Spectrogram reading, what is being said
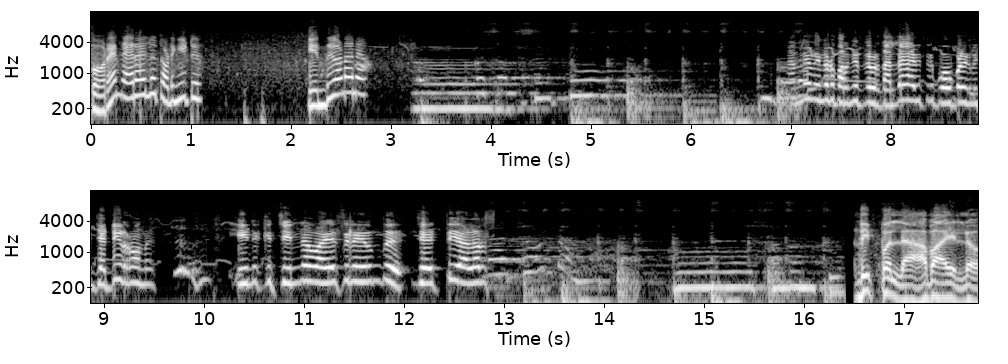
കൊറേ നേരമല്ലോ തുടങ്ങിയിട്ട്. എന്ത് കാണാനാ? അന്നേ നിന്നോട് പറഞ്ഞിട്ടില്ല ഒരു നല്ല കാര്യത്തിൽ പോകുമ്പോഴെങ്കിലും ജെട്ടി ഇടണമെന്ന് എനിക്ക് ചിന്ന വയസ്സിലിരുന്ന് ജെട്ടി അലർ അതിപ്പോ ലാഭായല്ലോ.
